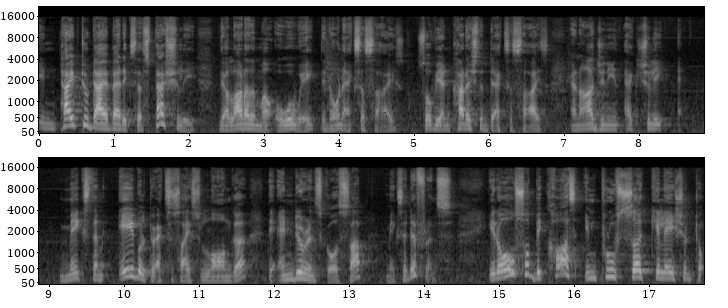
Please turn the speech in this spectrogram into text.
In type 2 diabetics especially, there are a lot of them are overweight, they don't exercise, so we encourage them to exercise. And arginine actually makes them able to exercise longer, the endurance goes up, makes a difference. It also, because improves circulation to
